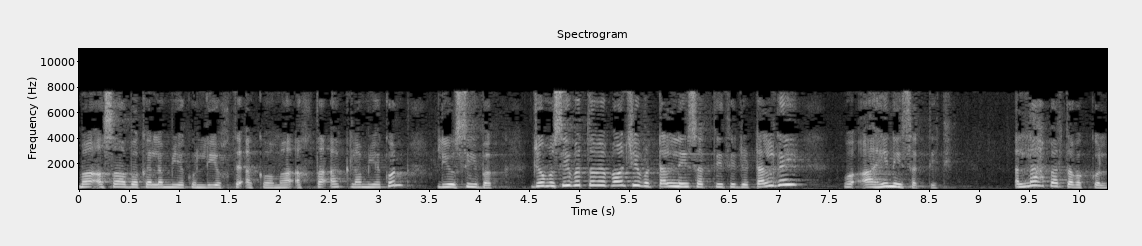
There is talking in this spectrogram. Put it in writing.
ماں اصاب لم یکن لی اخت اک و ماں اختا لم یکن جو مصیبت تمہیں پہنچی وہ ٹل نہیں سکتی تھی، جو ٹل گئی وہ آ ہی نہیں سکتی تھی۔ اللہ پر توکل۔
